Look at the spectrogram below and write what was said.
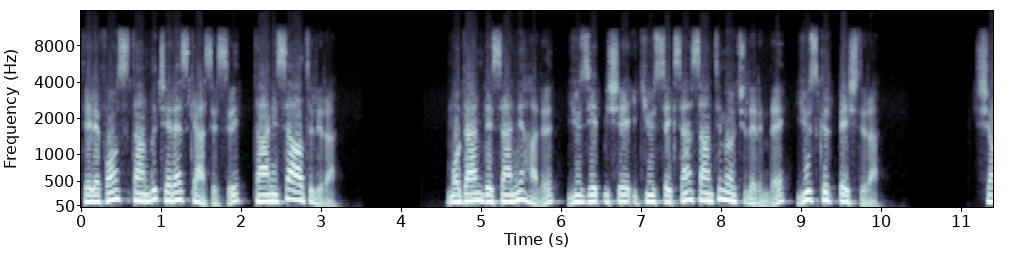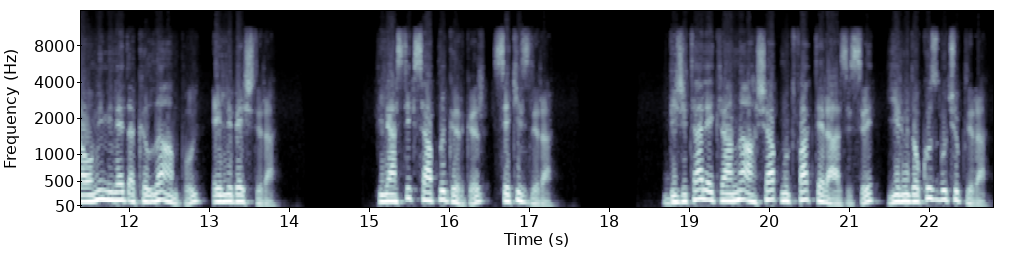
Telefon standı çerez kasesi tanesi 6 lira. Modern desenli halı 170'e 280 santim ölçülerinde 145 lira. Xiaomi Mi LED akıllı ampul 55 lira. Plastik saplı gırgır 8 lira. Dijital ekranlı ahşap mutfak terazisi 29,5 lira.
